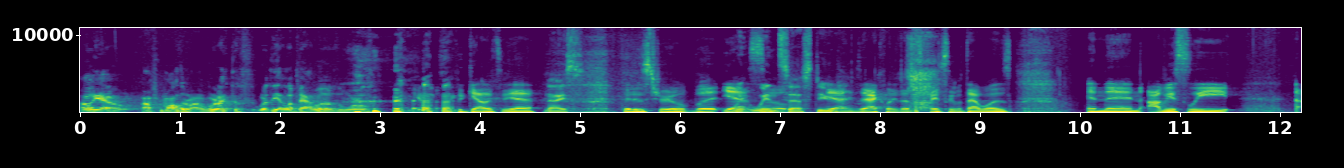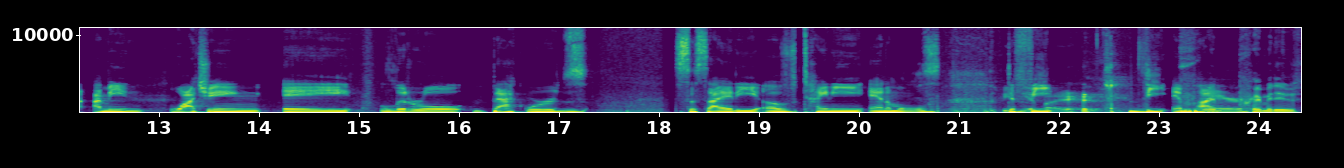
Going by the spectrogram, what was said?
"Oh yeah, I'm from Alderaan. We're like the we're the Alabama of the world." The galaxy. the galaxy, yeah. Nice. That is true. But yeah, Win- Wincest, dude. Yeah, exactly. That's basically what that was. And then obviously, I mean, watching a literal backwards society of tiny animals Defeat defeat the Empire. the empire. Primitive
